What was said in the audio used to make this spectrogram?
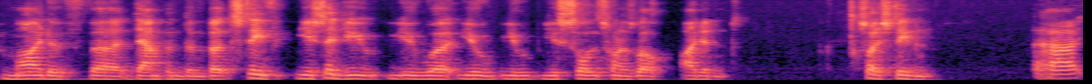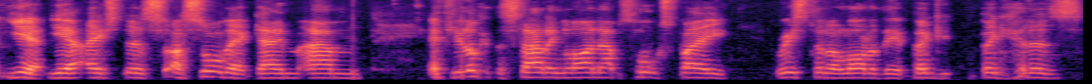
might have uh, dampened them. But Steve, you said you you were you you you saw this one as well. I didn't. Sorry, Stephen. Uh, yeah, yeah, I, I saw that game. Um, if you look at the starting lineups, Hawke's Bay rested a lot of their big big hitters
